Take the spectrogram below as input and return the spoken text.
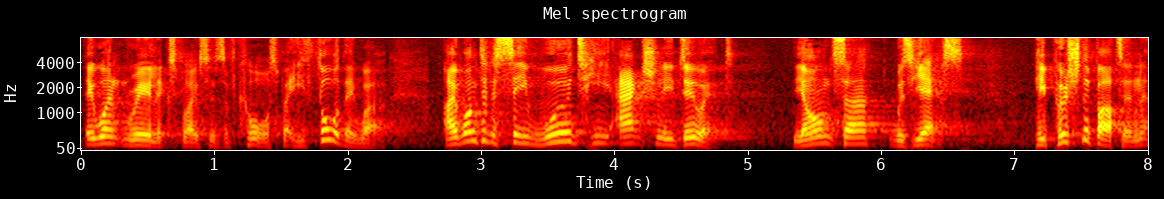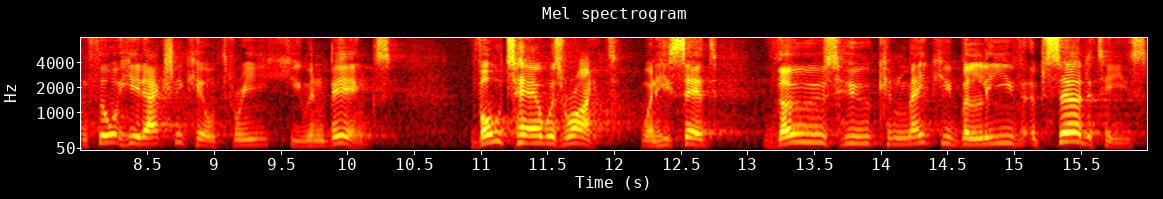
They weren't real explosives, of course, but he thought they were. I wanted to see would he actually do it? The answer was yes. He pushed the button and thought he had actually killed three human beings. Voltaire was right when he said, Those who can make you believe absurdities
